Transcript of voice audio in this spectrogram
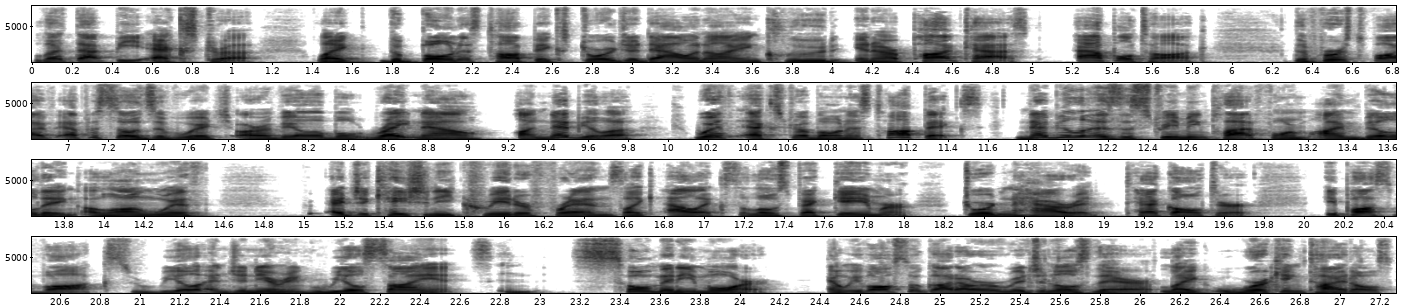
let that be extra. Like the bonus topics Georgia Dow and I include in our podcast, Apple Talk, the first five episodes of which are available right now on Nebula with extra bonus topics. Nebula is the streaming platform I'm building along with educationy creator friends like Alex, the low spec gamer, Jordan Harrod, TechAltar, EposVox, Real Engineering, Real Science, and so many more. And we've also got our originals there, like working titles,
